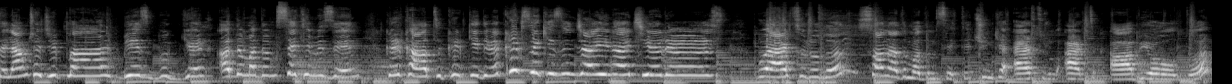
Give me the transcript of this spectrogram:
Selam çocuklar. Biz bugün adım adım setimizin 46, 47 ve 48. ayını açıyoruz. Bu Ertuğrul'un son adım adım seti. Çünkü Ertuğrul artık abi oldu.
